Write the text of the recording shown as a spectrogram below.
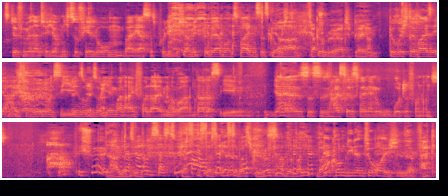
Das dürfen wir natürlich auch nicht zu viel loben, weil erstens politischer Mitbewerber und zweitens ist Gerücht, Ja, ich habe schon gehört. Ja, ja. gerüchteweise ja heißt, wir würden uns die sowieso irgendwann einverleiben, aber da das eben, ja, ja, es, es heißt ja, es wären ja nur U-Boote von uns. Aha, wie schön, Ja, dass man ist- uns das zutraut. Das ist das Erste, was ich gehört habe. Wann, wann kommen die denn zu euch? Ich sag, was?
